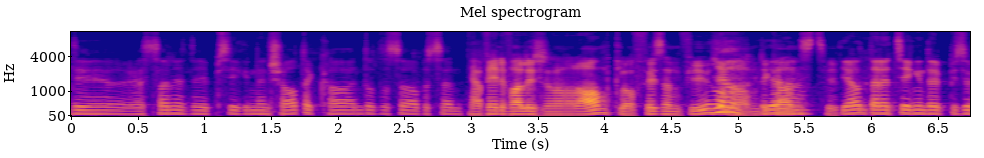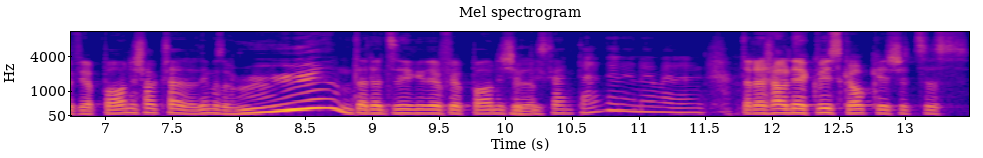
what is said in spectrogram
irgendwie, ich weiß nicht, ob sie irgendeinen Schaden hatten oder so, aber sind ja, auf jeden Fall ist ein Alarm gelaufen, wie so ein Feueralarm die ja, ganze Zeit. Ja, und dann hat sie irgendetwas auf Japanisch halt gesagt, hat immer so und dann hat sie irgendwie auf Japanisch Ja. etwas gesagt. Und dann hast du halt nicht gewusst, okay, ist jetzt das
